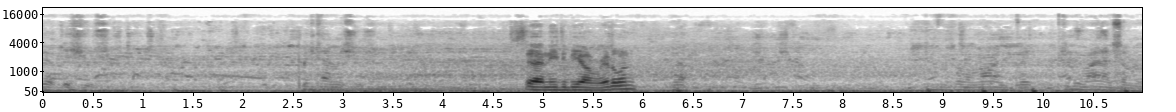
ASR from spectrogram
You have issues. Big time issues. So I need to be on Ritalin? Yeah. Mind on something.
